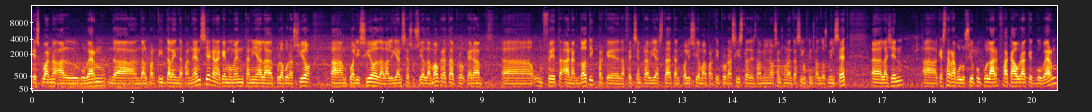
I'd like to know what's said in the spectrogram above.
que és quan el govern de, del Partit de la Independència, que en aquell moment tenia la col·laboració eh, en coalició de l'Aliança Socialdemòcrata, però que era eh, un fet anecdòtic, perquè de fet sempre havia estat en coalició amb el Partit Progressista des del 1995 fins al 2007, eh, la gent, eh, aquesta revolució popular fa caure aquest govern,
